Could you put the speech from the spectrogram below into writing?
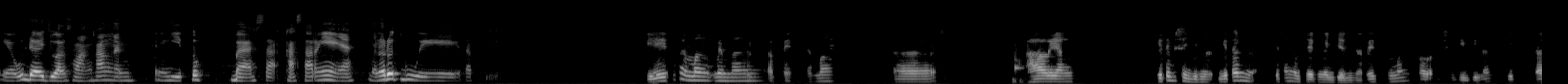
ya udah jual selangkangan kan gitu bahasa kasarnya ya menurut gue tapi. Ya itu memang memang apa ya memang eh, hal yang kita bisa kita nggak- kita nggak bisa ngegenerate cuman kalau bisa dibilang kita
